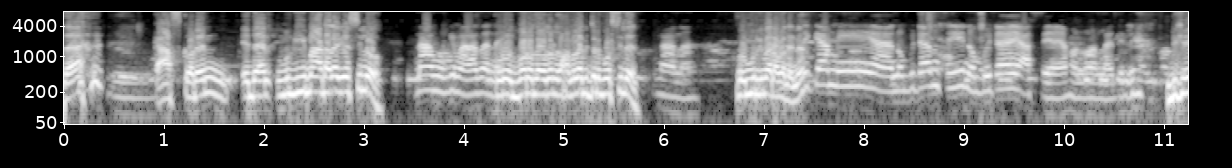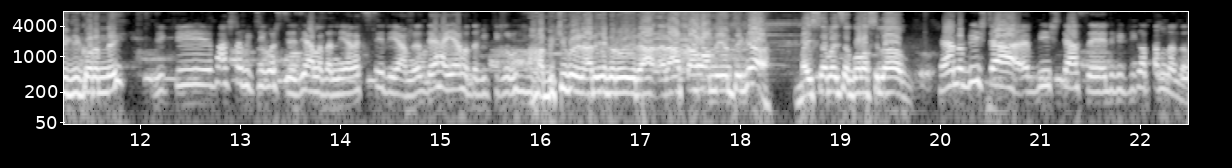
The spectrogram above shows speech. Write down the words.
হ্যাঁ? কাজ করেন মুরগি মারা গেছিল না মুরগি মারা যায় বড় ঝামেলার ভিতরে পড়ছিলেন? না না। মুরগি মারা যায় না? থেকে আমি আহ, নব্বইটা আনছি নব্বইটাই আছে এখন অনলাইন দিলে। বিক্রি কি করেন নাই? বিক্রি পাঁচটা বিক্রি করছি যে আলাদা নিয়ে রাখছি রে আমরা দেখাই আর হতে বিক্রি করব। হ্যাঁ বিক্রি করেন আর জায়গায় ওই রাতাও আমি এন থেকে বাইসা বাইসা গলা ছিল। হ্যাঁ না, বিশটা বিশটা আছে এটি বিক্রি করতাম না তো।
